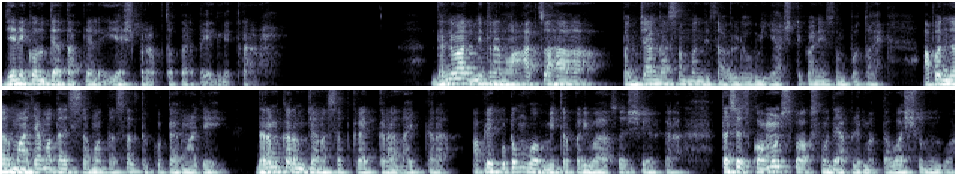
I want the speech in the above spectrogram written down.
जेणेकरून त्यात आपल्याला यश प्राप्त करता येईल मित्रांनो. धन्यवाद मित्रांनो. आजचा हा पंचांगासंबंधीचा व्हिडिओ मी याच ठिकाणी संपवतो आहे आपण जर माझ्या मताशी सहमत असाल तर कृपया माझे धर्मकर्म चॅनल सबस्क्राईब करा लाईक करा आपले कुटुंब व मित्रपरिवार असं शेअर करा. तसेच कॉमेंट्स बॉक्समध्ये आपले मत अवश्य नोंदवा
